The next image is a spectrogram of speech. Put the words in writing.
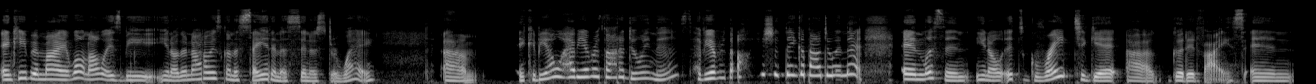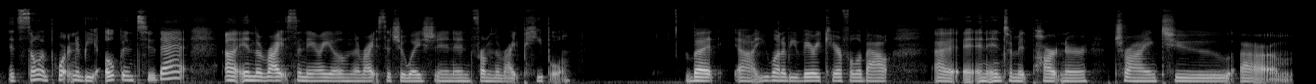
And keep in mind, it won't always be. You know, they're not always going to say it in a sinister way. Um, it could be, oh, have you ever thought of doing this? Have you ever thought, oh, you should think about doing that? And listen, you know, it's great to get uh, good advice. And it's so important to be open to that uh, in the right scenario, in the right situation, and from the right people. But uh, you want to be very careful about uh, an intimate partner trying to um,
